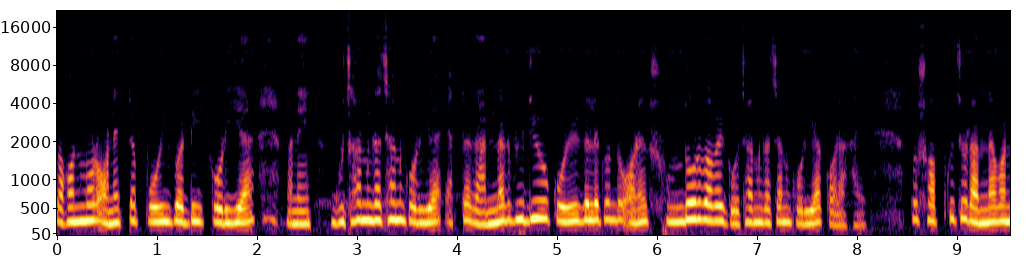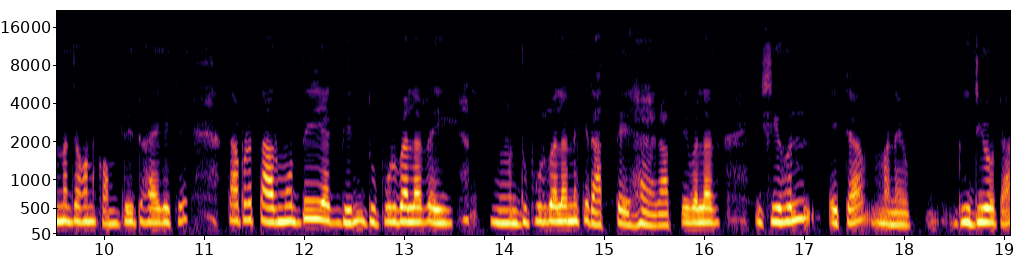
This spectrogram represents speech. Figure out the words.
তখন মোর অনেকটা পরিপাটি করিয়া মানে গুছান গাছান করিয়া, একটা রান্নার ভিডিও করিয়ে গেলে কিন্তু অনেক সুন্দরভাবে গোছান গাছান করিয়া করা খায়। তো সব কিছু রান্নাবান্না যখন কমপ্লিট হয়ে গেছে, তারপরে তার মধ্যেই একদিন দুপুরবেলার এই দুপুরবেলা নাকি রাত্রে হ্যাঁ রাত্রিবেলার ইসে হল এটা মানে ভিডিওটা।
